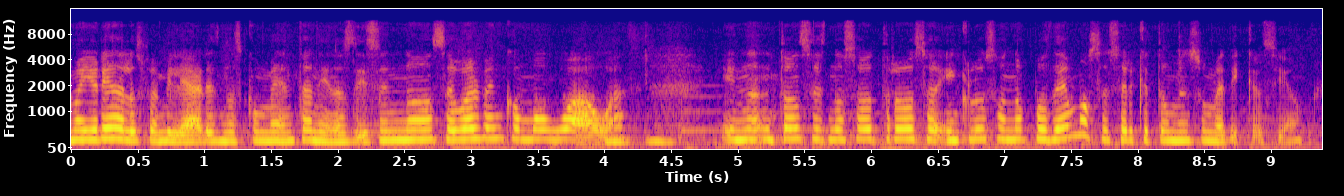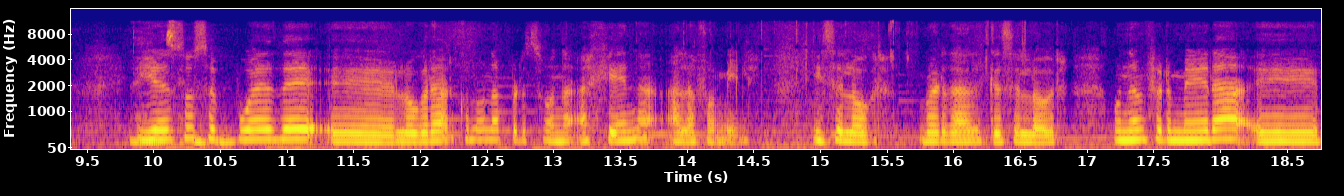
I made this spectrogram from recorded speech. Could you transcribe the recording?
mayoría, de los familiares nos comentan y nos dicen, no, se vuelven como guaguas. Y entonces nosotros eh, incluso no podemos hacer que tomen su medicación. Y eso se puede eh, lograr con una persona ajena a la familia. Y se logra, ¿verdad? Que se logra. Una enfermera eh,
